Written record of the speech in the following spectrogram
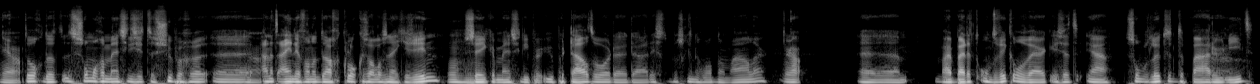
Ja. Toch? Dat, sommige mensen die zitten super, eh, Ja. aan het einde van de dag klokken ze alles netjes in. Mhm. Zeker mensen die per uur betaald worden, daar is het misschien nog wat normaler. Ja. Ehm, maar bij het ontwikkelwerk is het, ja, soms lukt het een paar uur niet.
